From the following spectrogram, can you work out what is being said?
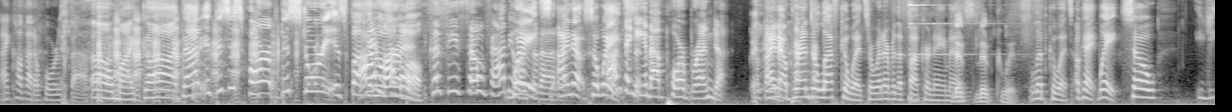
I call that a whore's bath. Oh my God! That is. This is horrible. This story is fucking I love horrible. because he's so fabulous Wait, about it. I know. So wait. I'm so- thinking about poor Brenda. Okay. I know Brenda Lefkowitz or whatever the fuck her name is. Lip, is. Lipkowitz. Lipkowitz. Okay, wait. So, y-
